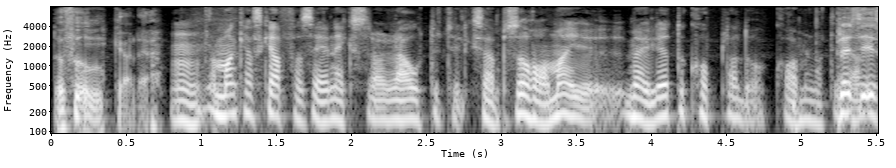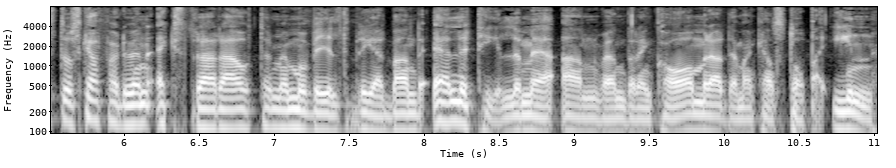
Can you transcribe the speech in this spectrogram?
då funkar det. Mm. Om man kan skaffa sig en extra router till exempel så har man ju möjlighet att koppla då kameran till Precis, den. då skaffar du en extra router med mobilt bredband eller till och med använder en kamera där man kan stoppa in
